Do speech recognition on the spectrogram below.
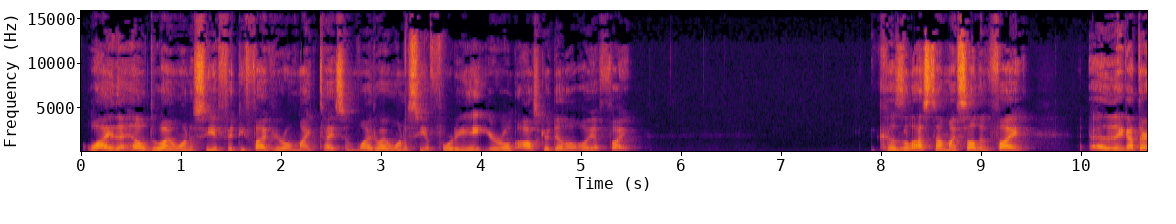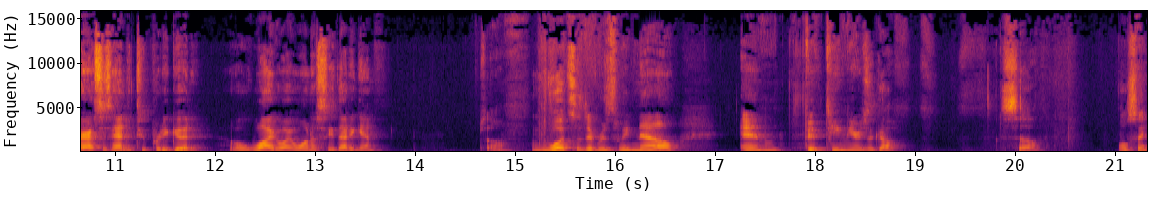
Why the hell do I want to see a 55 year old Mike Tyson? Why do I want to see a 48 year old Oscar De La Hoya fight? Because the last time I saw them fight, uh, they got their asses handed to pretty good. Why do I want to see that again? So, what's the difference between now and 15 years ago? So, we'll see.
